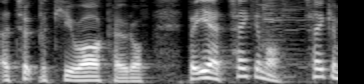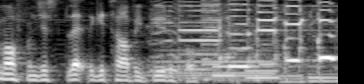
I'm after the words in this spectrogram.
I took the qr code off but yeah take them off take them off and just let the guitar be beautiful Thank you.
